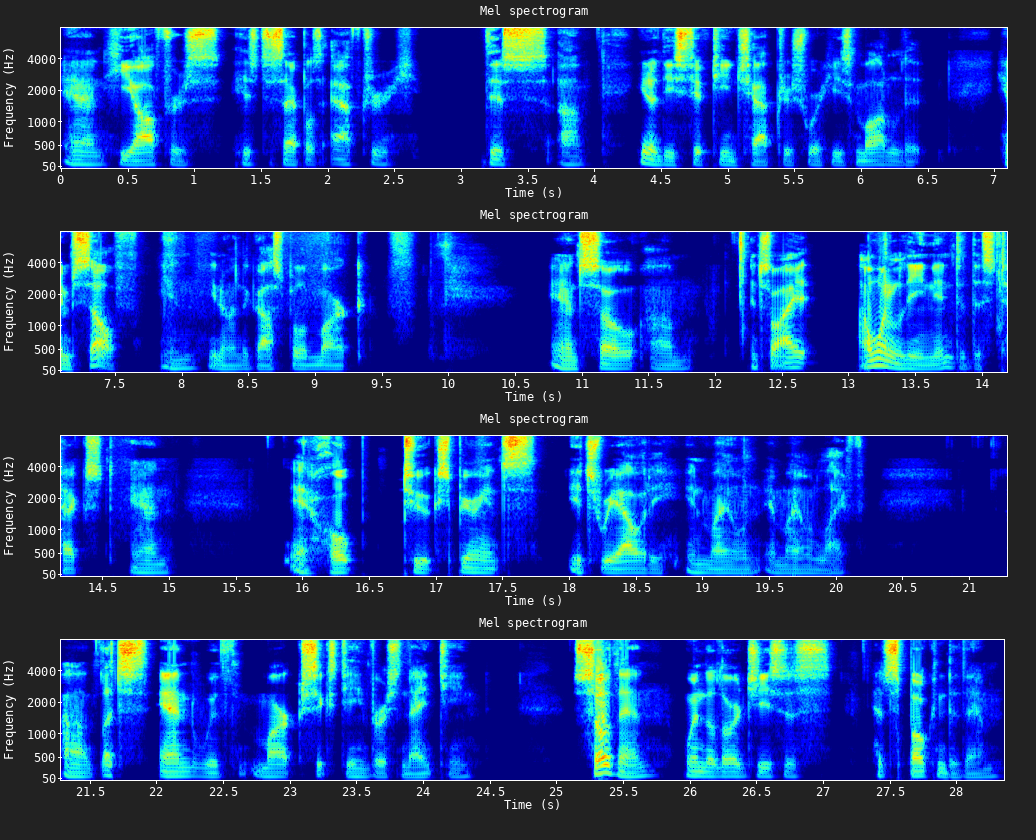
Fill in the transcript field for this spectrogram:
and he offers his disciples after this. Uh, you know these 15 chapters where he's modeled it himself in you know in the gospel of mark. And so um and so i i want to lean into this text and and hope to experience its reality in my own in my own life. Uh, let's end with mark 16 verse 19 so then when the lord jesus had spoken to them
